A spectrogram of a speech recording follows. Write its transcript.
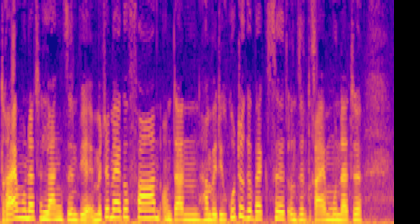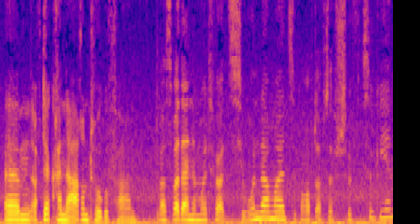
drei Monate lang sind wir im Mittelmeer gefahren und dann haben wir die Route gewechselt und sind drei Monate ähm, auf der Kanarentour gefahren. Was war deine Motivation damals, überhaupt auf das Schiff zu gehen?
